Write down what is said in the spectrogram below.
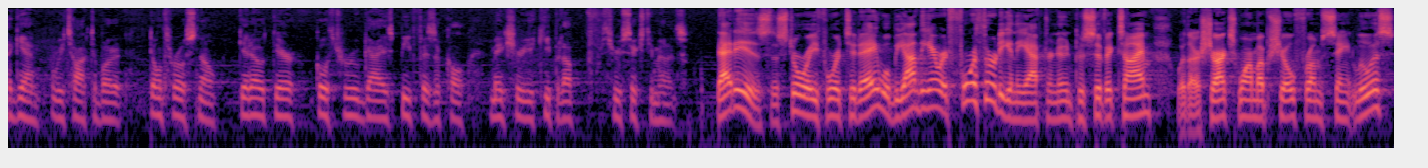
again, we talked about it. Don't throw snow. get out there, go through, guys, be physical, make sure you keep it up through 60 minutes. That is the story for today. We'll be on the air at 4:30 in the afternoon Pacific Time with our Sharks warm-up show from St. Louis.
